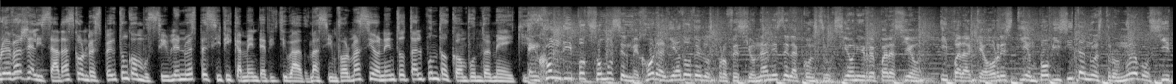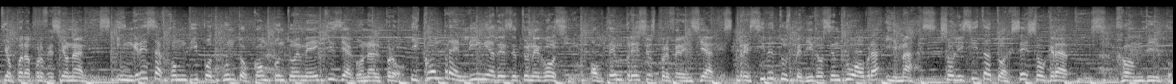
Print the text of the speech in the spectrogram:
Pruebas realizadas con respecto a un combustible no específicamente aditivado. Más información en total.com.mx. En Home Depot somos el mejor aliado de los profesionales de la construcción y reparación. Y para que ahorres tiempo, visita nuestro nuevo sitio para profesionales. Ingresa a homedepot.com.mx diagonal pro y compra en línea desde tu negocio. Obtén precios preferenciales, recibe tus pedidos en tu obra y más. Solicita tu acceso gratis. Home Depot.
